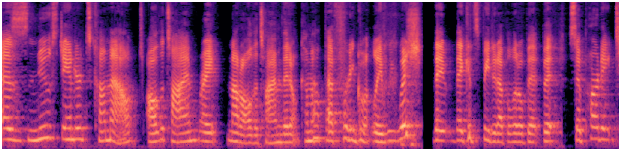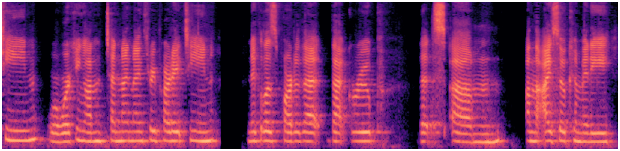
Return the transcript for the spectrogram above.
as new standards come out all the time, right? Not all the time. They don't come out that frequently. We wish they, they could speed it up a little bit. But so part 18, we're working on 10993 part 18. Nicola's part of that that group that's um, on the ISO committee,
